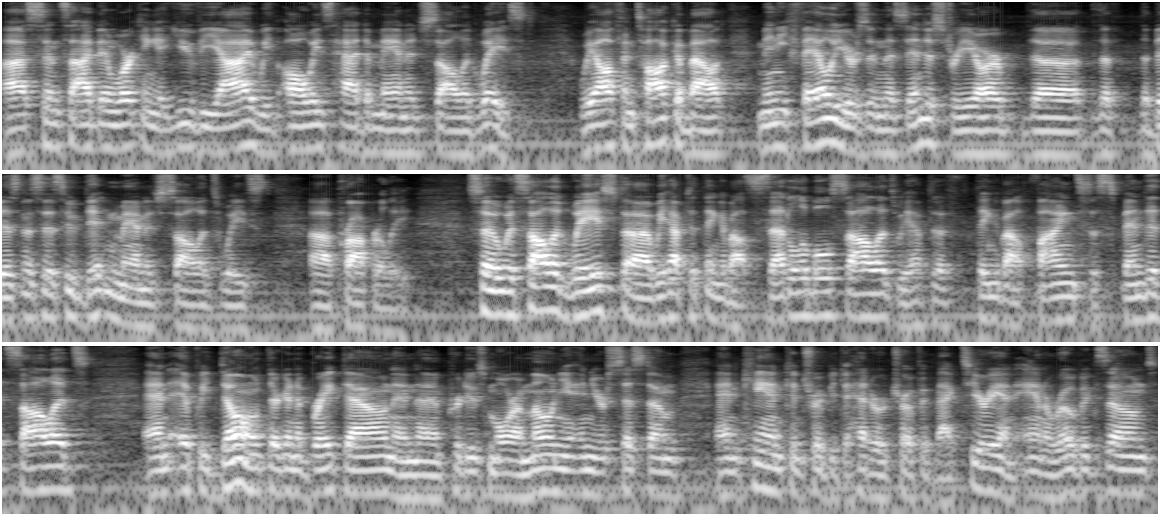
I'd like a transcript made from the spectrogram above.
Uh, since I've been working at UVI, we've always had to manage solid waste. We often talk about many failures in this industry are the, the, the businesses who didn't manage solids waste uh, properly. So with solid waste, uh, we have to think about settleable solids, we have to think about fine suspended solids, and if we don't, they're going to break down and uh, produce more ammonia in your system and can contribute to heterotrophic bacteria and anaerobic zones.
